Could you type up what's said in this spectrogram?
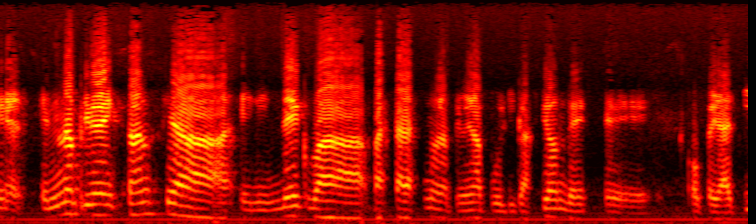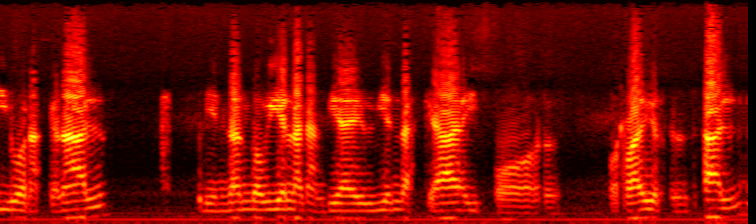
En una primera instancia, el INDEC va, va a estar haciendo una primera publicación de este operativo nacional brindando bien la cantidad de viviendas que hay por, radio censal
